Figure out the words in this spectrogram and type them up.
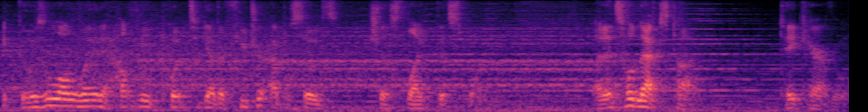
It goes a long way to help me put together future episodes just like this one. And until next time, take care, everyone.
